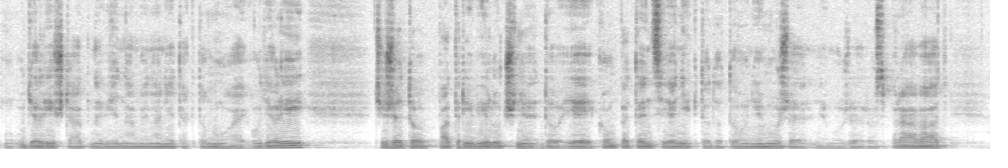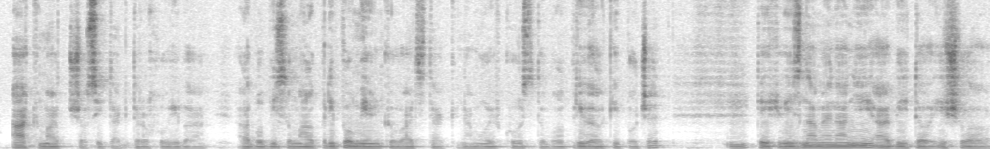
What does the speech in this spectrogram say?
mu udelí štátne vyznamenanie, tak tomu aj udelí. Čiže to patrí výlučne do jej kompetencie, nikto do toho nemôže, nemôže rozprávať. Ak má čosi tak trochu iba alebo by som mal pripomienkovať, tak na môj vkus to bol priveľký počet mm. tých vyznamenaní, aby to išlo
